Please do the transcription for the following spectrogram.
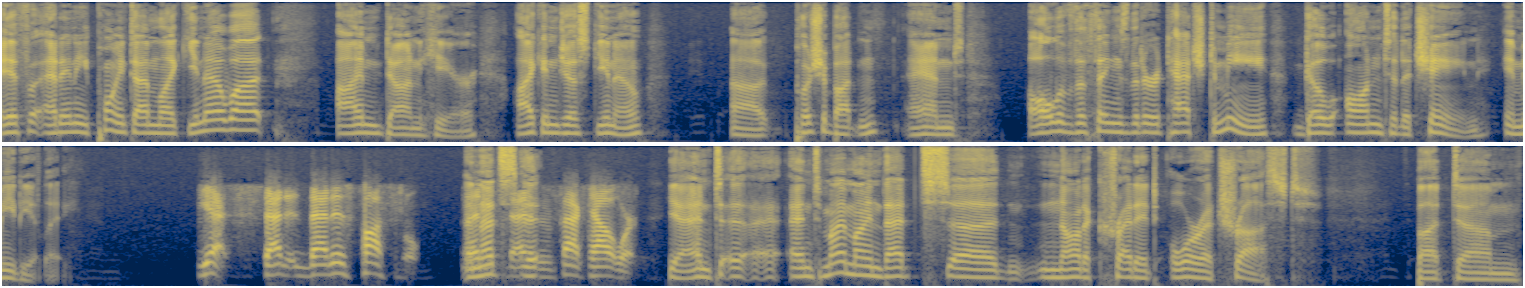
if at any point I'm like, you know what, I'm done here, I can just you know uh, push a button and all of the things that are attached to me go onto the chain immediately. Yes, that that is possible. And that's- that is in fact how it works. Yeah, and uh, and to my mind, that's uh, not a credit or a trust, but um,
